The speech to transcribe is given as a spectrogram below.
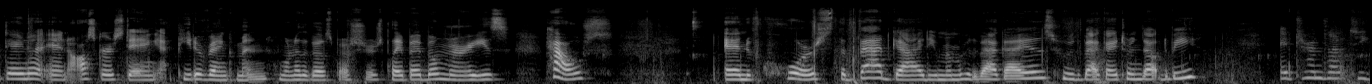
Dana and Oscar are staying at Peter Venkman, one of the Ghostbusters, played by Bill Murray's house. And of course, the bad guy. Do you remember who the bad guy is? Who the bad guy turns out to be? It turns out to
